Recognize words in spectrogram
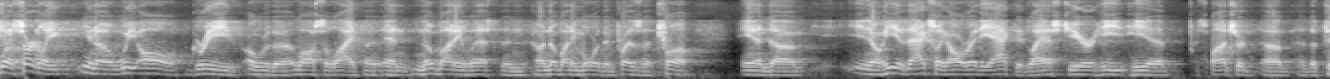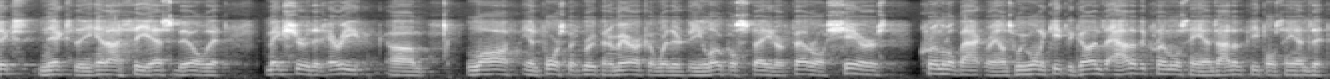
Well, certainly, you know, we all grieve over the loss of life, and, and nobody less than, uh, nobody more than President Trump. And, um, you know, he has actually already acted. Last year, he, he uh, sponsored uh, the Fix NICS, the NICS bill that makes sure that every um, law enforcement group in America, whether it be local, state, or federal, shares criminal backgrounds. We want to keep the guns out of the criminals' hands, out of the people's hands that,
